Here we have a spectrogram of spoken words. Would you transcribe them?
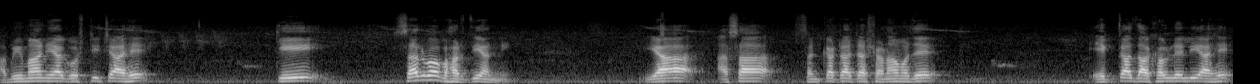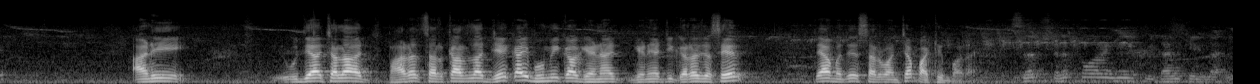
अभिमान या गोष्टीचा आहे की सर्व भारतीयांनी या असा संकटाच्या क्षणामध्ये एकता दाखवलेली आहे. आणि उद्याच्याला भारत सरकारला जे काही भूमिका घेण्या घेण्याची गरज असेल त्यामध्ये सर्वांचा पाठिंबा आहे सर शरद पवार यांनी एक विधान केलेलं आहे.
